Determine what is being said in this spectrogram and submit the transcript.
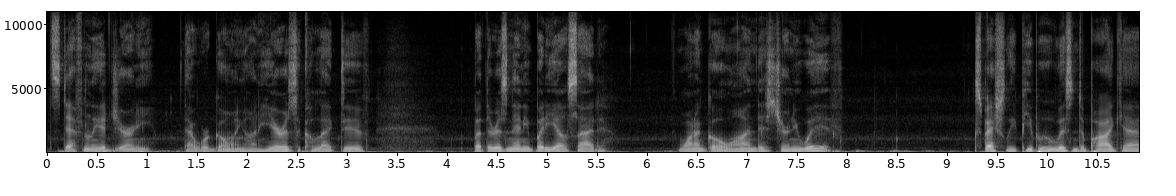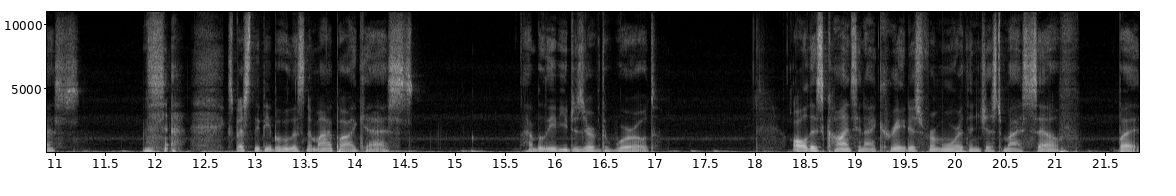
It's definitely a journey that we're going on here as a collective, but there isn't anybody else I'd want to go on this journey with, especially people who listen to podcasts especially people who listen to my podcast. I believe you deserve the world. All this content I create is for more than just myself, but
